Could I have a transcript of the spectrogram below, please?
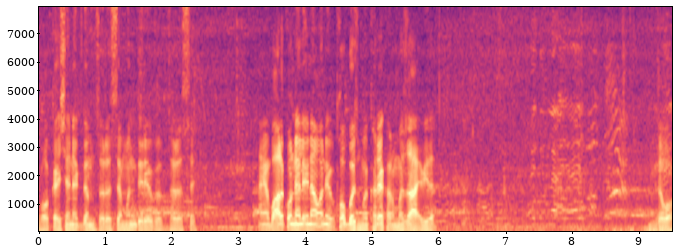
લોકેશન એકદમ સરસ છે, મંદિર એકદમ સરસ છે. અહીંયા બાળકોને લઈને આવો ને, ખૂબ જ ખરેખર મજા આવી જાય જુઓ.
